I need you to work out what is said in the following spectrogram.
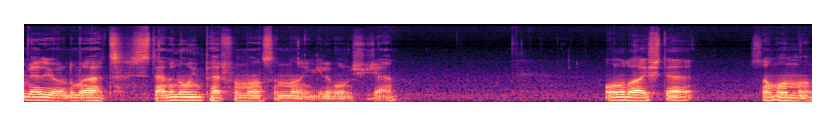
ne diyordum? Evet. Sistemin oyun performansından ilgili konuşacağım. Onu da işte zamanla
